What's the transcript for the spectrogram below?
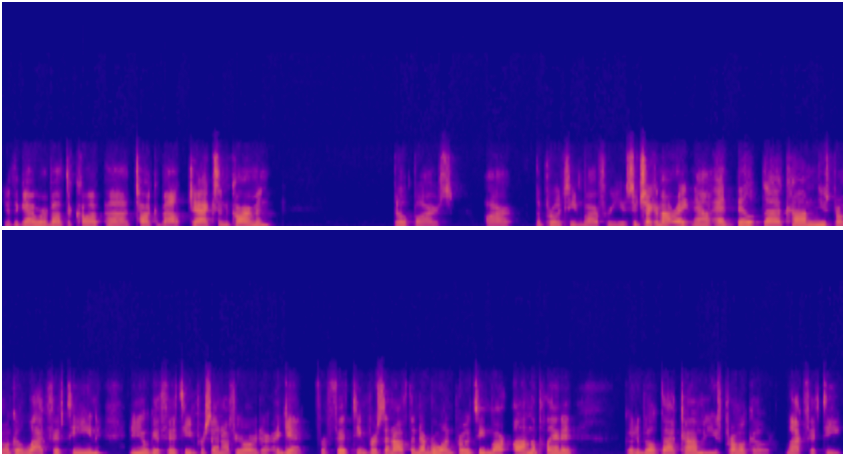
you're the guy we're about to call, uh, talk about, Jackson Carman. Built bars are the protein bar for you. So check them out right now at built.com. Use promo code LOCK15 and you'll get 15% off your order. Again, for 15% off the number one protein bar on the planet, go to built.com and use promo code LOCK15.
